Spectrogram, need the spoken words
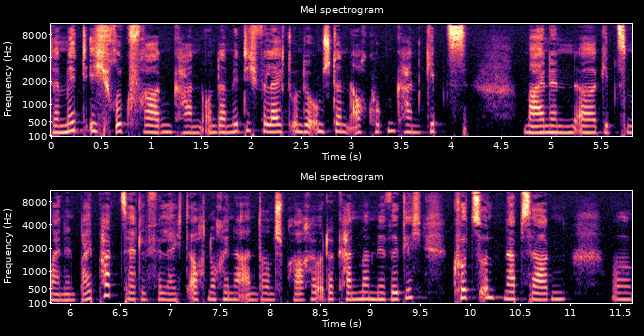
damit ich rückfragen kann und damit ich vielleicht unter Umständen auch gucken kann, gibt's meinen, äh, gibt's meinen Beipackzettel vielleicht auch noch in einer anderen Sprache oder kann man mir wirklich kurz und knapp sagen, äh,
